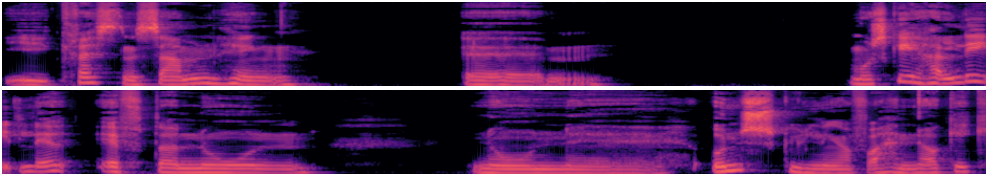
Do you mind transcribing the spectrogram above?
i kristens sammenhæng øhm, måske har let efter nogle, nogle øh, undskyldninger, for han nok ikke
